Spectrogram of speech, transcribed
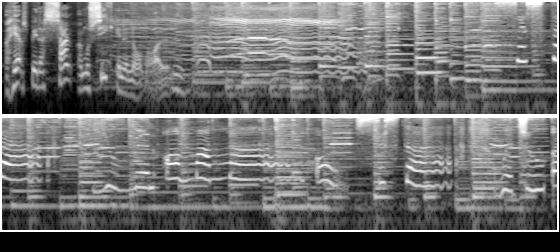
Og her spiller sang og musik en enorm rolle. Mm. two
